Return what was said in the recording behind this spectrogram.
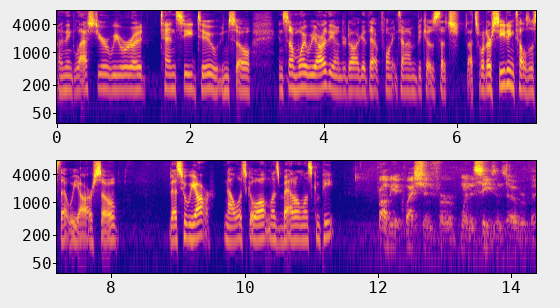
I think last year we were a 10 seed too, and so in some way we are the underdog at that point in time because that's that's what our seeding tells us that we are. So that's who we are. Now let's go out and let's battle and let's compete. Probably a question for when the season's over, but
